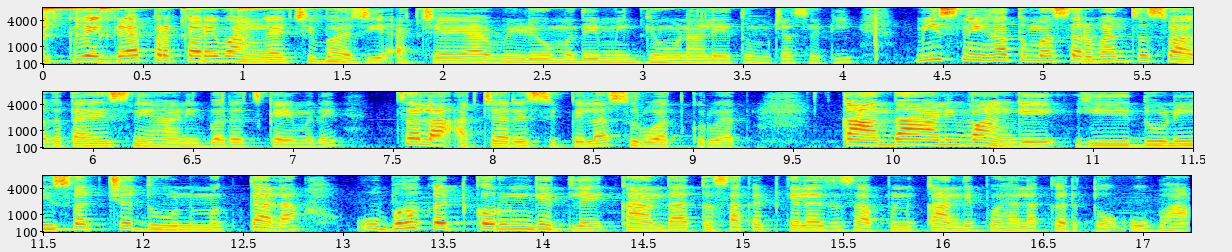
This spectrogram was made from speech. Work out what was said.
एक वेगळ्या प्रकारे वांग्याची भाजी आजच्या या व्हिडिओमध्ये मी घेऊन आले तुमच्यासाठी. मी स्नेहा तुम्हा सर्वांचं स्वागत आहे स्नेहा आणि बरंच काहीमध्ये. चला आजच्या रेसिपीला सुरुवात करूयात. कांदा आणि वांगे ही दोन्ही स्वच्छ धुवून मग त्याला उभं कट करून घेतले. कांदा तसा कट केला जसं आपण कांदे पोह्याला करतो उभा.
